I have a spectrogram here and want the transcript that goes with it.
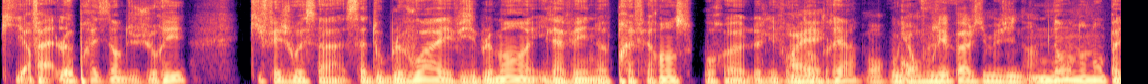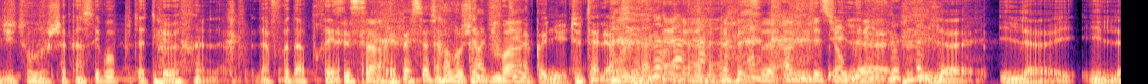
qui, enfin, le président du jury, qui fait jouer sa, sa double voix, et visiblement, il avait une préférence pour euh, le livre Ouais. d'Andrea. Bon, vous lui en Bon, voulez pas, j'imagine. hein. Non, non, non, pas du tout. Chacun ses goûts. Peut-être que la, la fois d'après, C'est ça. Eh ben, ça sera votre invité fois- inconnu tout à l'heure. Invité il, surprise. il, euh, il, euh, il,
